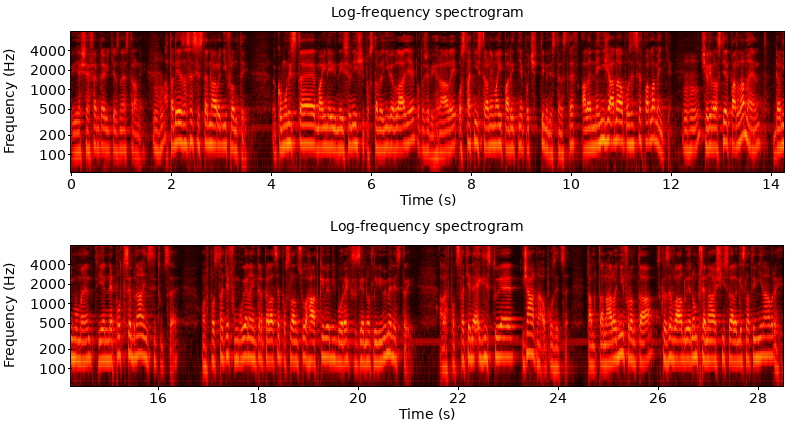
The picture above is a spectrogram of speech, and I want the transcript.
je šéfem té vítězné strany. Uh-huh. A tady je zase systém Národní fronty. Komunisté mají nej, nejsilnější postavení ve vládě, protože vyhráli. Ostatní strany mají paritně počty ministerstev, ale není žádná opozice v parlamentě. Uh-huh. Čili vlastně parlament v daný moment je nepotřebná instituce. On v podstatě funguje na interpelace poslanců a hádky ve výborech s jednotlivými ministry. Ale v podstatě neexistuje žádná opozice. Tam ta Národní fronta skrze vládu jenom přenáší své legislativní návrhy.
